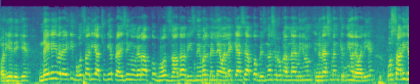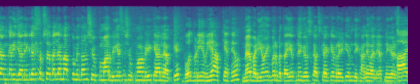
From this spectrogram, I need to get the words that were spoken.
और ये देखिए नई नई वैरायटी बहुत सारी आ चुकी है प्राइसिंग वगैरह आपको बहुत ज़्यादा रीजनेबल मिलने वाले हैं। कैसे आपको बिज़नेस शुरू करना है मिनिमम इन्वेस्टमेंट कितनी होने वाली है वो सारी जानकारी जानने के लिए सबसे पहले मैं आपको मिलता हूँ शिव कुमार भैया से। शिव कुमार भैया क्या है आपके? बहुत बढ़िया भैया आप कैसे हो? मैं बढ़िया हूँ। एक बार बताइए अपने व्यूअर्स का आज क्या क्या वैरायटी हम दिखाने वाले हैं अपने आज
